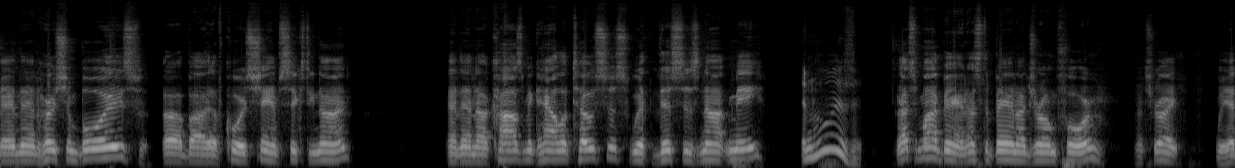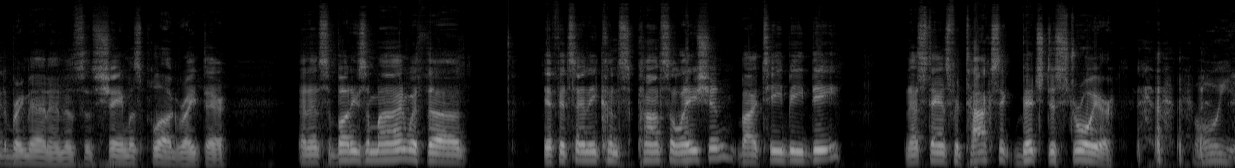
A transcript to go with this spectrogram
and then Hersham Boys uh, by, of course, Sham '69, and then uh, Cosmic Halitosis with This Is Not Me. And who is it? That's my band. That's the band I drum for. That's right. We had to bring that in. It's a shameless plug right there. And then some buddies of mine with uh, If It's Any Cons- Consolation by TBD. And that stands for Toxic Bitch Destroyer. Oh yeah.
